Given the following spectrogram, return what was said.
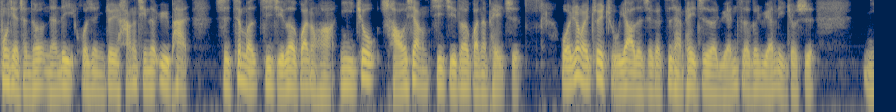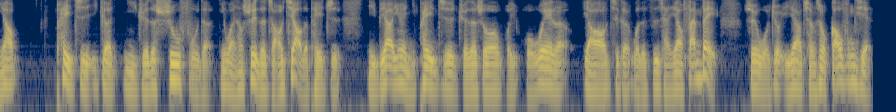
风险承受能力，或者你对行情的预判是这么积极乐观的话，你就朝向积极乐观的配置。我认为最主要的这个资产配置的原则跟原理就是，你要配置一个你觉得舒服的、你晚上睡得着觉的配置。你不要因为你配置觉得说我我为了要这个我的资产要翻倍，所以我就一定要承受高风险，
